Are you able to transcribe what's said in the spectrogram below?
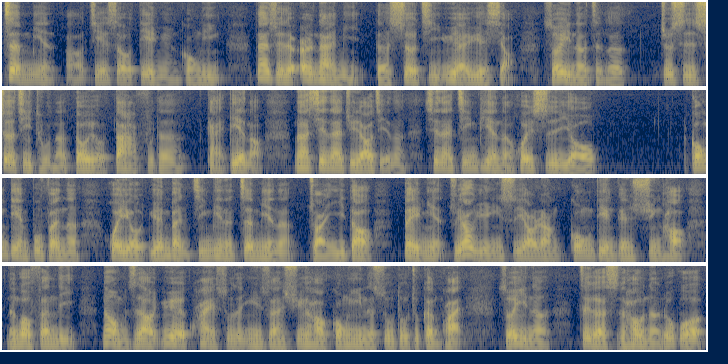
正面啊接受电源供应，但随着二纳米的设计越来越小，所以呢整个就是设计图呢都有大幅的改变哦。那现在据了解呢，现在晶片呢会是由供电部分呢，会由原本晶片的正面呢转移到背面，主要原因是要让供电跟讯号能够分离。那我们知道，越快速的运算，讯号供应的速度就更快。所以呢，这个时候呢，如果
